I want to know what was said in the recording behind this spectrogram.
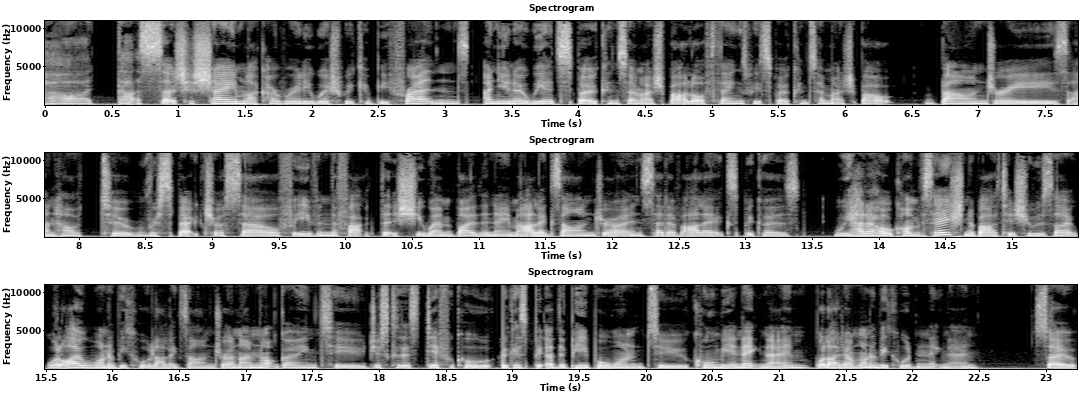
oh, that's such a shame. Like, I really wish we could be friends. And, you know, we had spoken so much about a lot of things. We'd spoken so much about boundaries and how to respect yourself. Even the fact that she went by the name Alexandra instead of Alex, because we had a whole conversation about it. She was like, Well, I want to be called Alexandra, and I'm not going to just because it's difficult because other people want to call me a nickname. Well, I don't want to be called a nickname. So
